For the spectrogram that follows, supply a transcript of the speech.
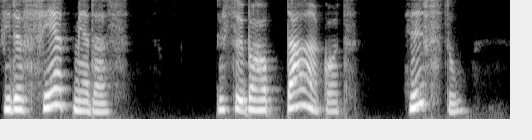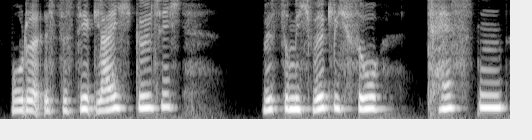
widerfährt mir das? Bist du überhaupt da, Gott? Hilfst du? Oder ist es dir gleichgültig? Willst du mich wirklich so testen,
